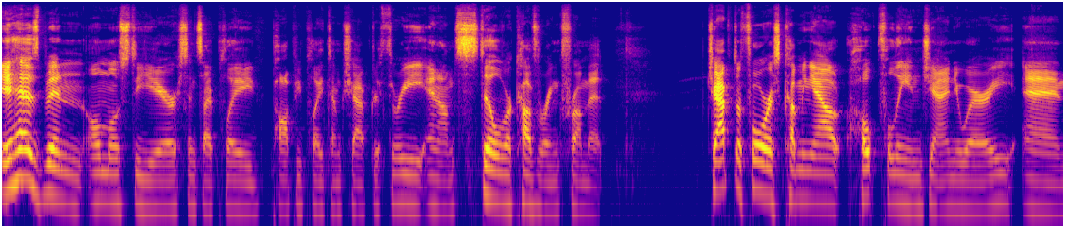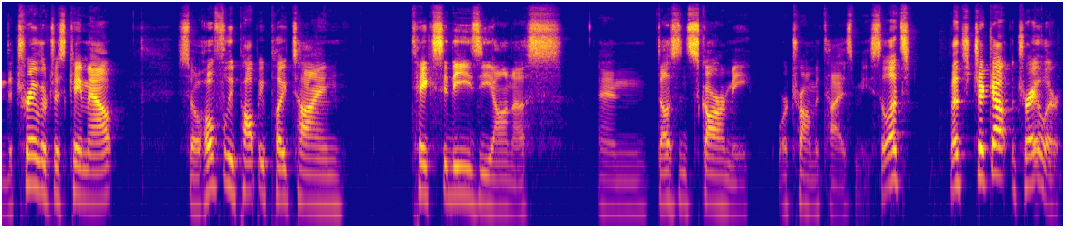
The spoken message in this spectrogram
It has been almost a year since I played Poppy Playtime Chapter 3, and I'm still recovering from it. Chapter 4 is coming out hopefully in January, and the trailer just came out. So hopefully Poppy Playtime takes it easy on us and doesn't scar me or traumatize me. So let's let's check out the trailer.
